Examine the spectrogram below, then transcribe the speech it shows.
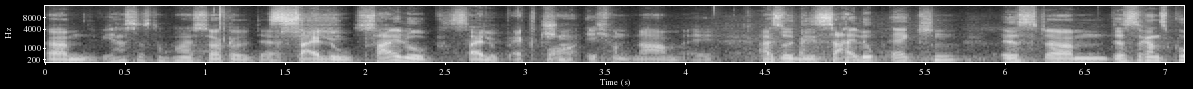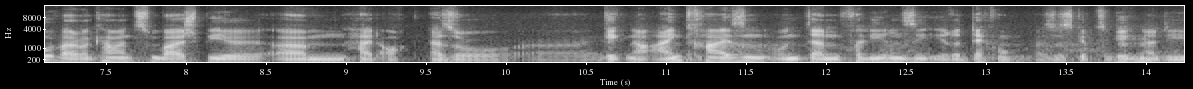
ähm, wie heißt das nochmal? Circle Dash. Psyloop. Psyloop. Psyloop Action. Boah, ich und Namen, ey. Also die Psyloop Action ist, ähm, das ist ganz cool, weil dann kann man zum Beispiel ähm, halt auch, also äh, Gegner einkreisen und dann verlieren sie ihre Deckung. Also es gibt so Gegner, mhm. die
